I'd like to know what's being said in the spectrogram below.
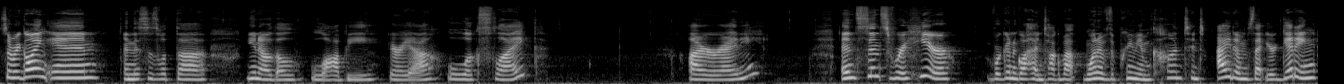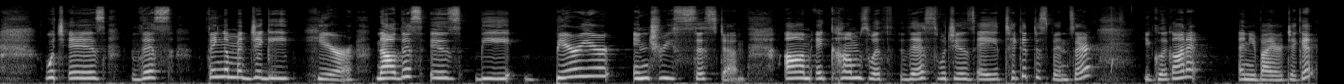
so we're going in, and this is what the, you know, the lobby area looks like. Alrighty. And since we're here, we're going to go ahead and talk about one of the premium content items that you're getting, which is this thingamajiggy here. Now, this is the barrier entry system. Um, it comes with this, which is a ticket dispenser. You click on it and you buy your ticket.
